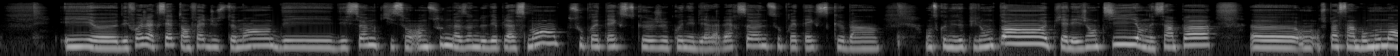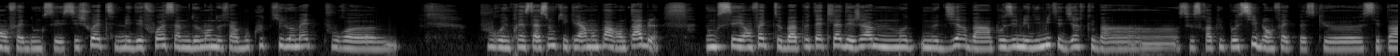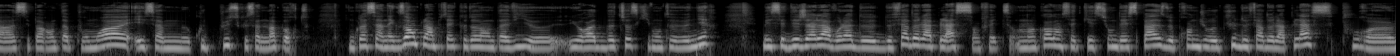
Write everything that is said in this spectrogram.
Et euh, des fois, j'accepte en fait justement des, des, sommes qui sont en dessous de ma zone de déplacement, sous prétexte que je connais bien la personne, sous prétexte que ben on se connaît depuis longtemps, et puis elle est gentille, on est sympa, je passe un bon moment en fait, donc c'est chouette. Mais des fois, ça me demande de faire beaucoup de kilomètres pour pour une prestation qui est clairement pas rentable. Donc c'est en fait bah, peut-être là déjà me, dire ben poser mes limites et dire que ben ce sera plus possible en fait parce que c'est pas c'est pas rentable pour moi et ça me coûte plus que ça ne m'apporte. Donc là c'est un exemple, hein. peut-être que toi dans ta vie euh, il y aura d'autres choses qui vont te venir, mais c'est déjà là voilà de, de, faire de la place en fait. On est encore dans cette question d'espace, de prendre du recul, de faire de la place pour euh,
